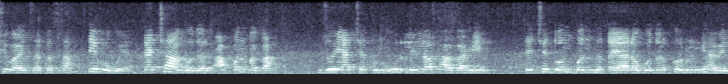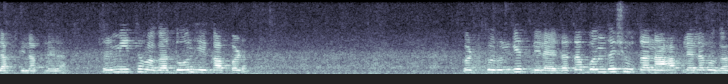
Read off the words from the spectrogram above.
शिवायचा कसा ते बघूया. त्याच्या अगोदर आपण बघा जो याच्यातून उरलेला भाग आहे त्याचे दोन बंध तयार अगोदर करून घ्यावे लागतील आपल्याला. तर मी इथं बघा दोन हे कापड कट करून घेतलेले आहेत. आता बंद शिवताना आपल्याला बघा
